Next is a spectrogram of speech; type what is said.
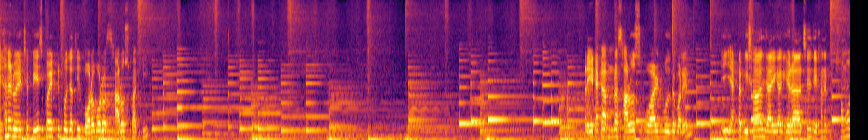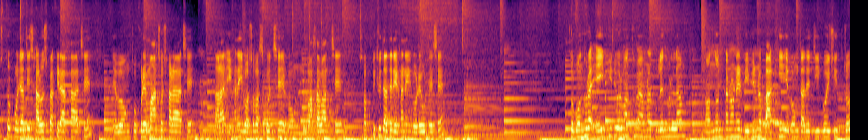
এখানে রয়েছে বেশ কয়েকটি প্রজাতির বড় বড় সারস পাখি। আর এটাকে আপনারা সারস ওয়ার্ল্ড বলতে পারেন। এই একটা বিশাল জায়গা ঘেরা আছে, যেখানে সমস্ত প্রজাতির সারস পাখি রাখা আছে এবং পুকুরে মাছও ছাড়া আছে। তারা এখানেই বসবাস করছে এবং বাসা বাঁধছে সব কিছুই তাদের এখানে গড়ে উঠেছে। তো বন্ধুরা, এই ভিডিওর মাধ্যমে আমরা তুলে ধরলাম নন্দনকাননের বিভিন্ন পাখি এবং তাদের জীববৈচিত্র্য।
